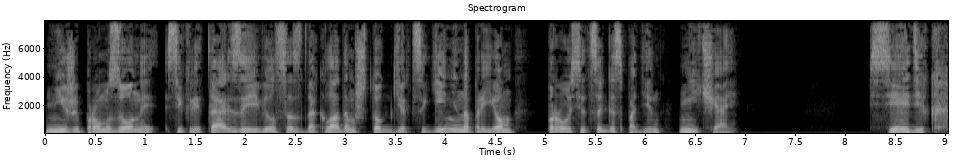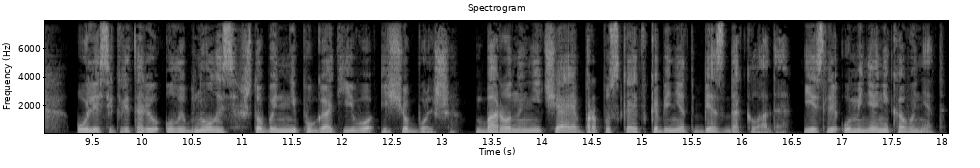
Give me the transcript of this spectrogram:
ниже промзоны, секретарь заявился с докладом, что к герцогине на прием просится господин Нечай. «Седик», Оля секретарю улыбнулась, чтобы не пугать его еще больше. «Барона Нечая пропускай в кабинет без доклада, если у меня никого нет.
